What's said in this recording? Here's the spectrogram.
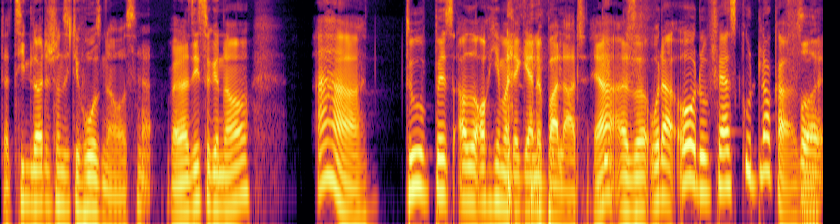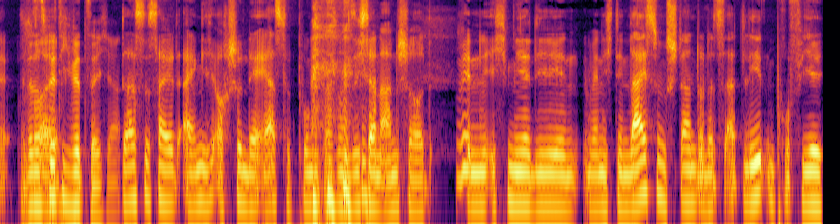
da ziehen Leute schon sich die Hosen aus. Ja. Weil da siehst du genau, ah, du bist also auch jemand, der gerne ballert, ja, also, oder, oh, du fährst gut locker. Voll, so. Das ist voll. richtig witzig, ja. Das ist halt eigentlich auch schon der erste Punkt, was man sich dann anschaut. Wenn ich mir den, wenn ich den Leistungsstand und das Athletenprofil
